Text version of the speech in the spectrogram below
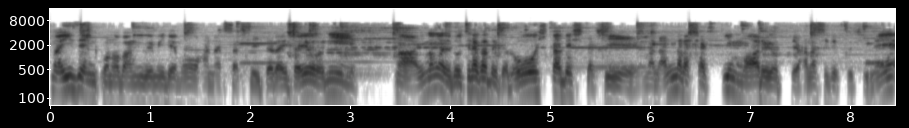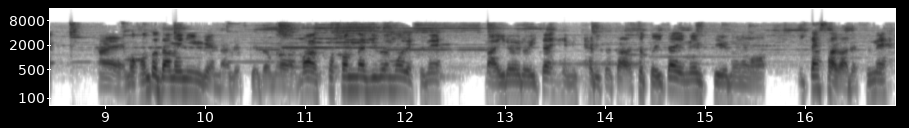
まあ、以前この番組でもお話しさせていただいたように、まあ、今までどちらかというと浪費家でしたし、まあ、なんなら借金もあるよっていう話ですしね。はい。もう本当ダメ人間なんですけども、まあ、そんな自分もですね、まあ、いろいろ痛い目見たりとか、ちょっと痛い目っていうのの痛さがですね、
